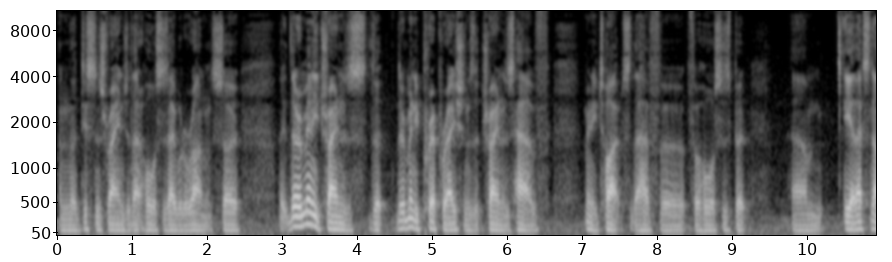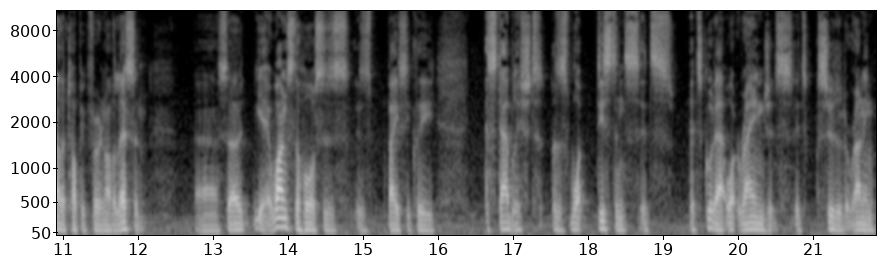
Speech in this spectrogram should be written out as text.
and the distance range that that horse is able to run. So there are many trainers that there are many preparations that trainers have, many types that they have for for horses, but um, yeah, that's another topic for another lesson. Uh, so yeah, once the horse is, is basically established as what distance it's it's good at, what range it's it's suited at running,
